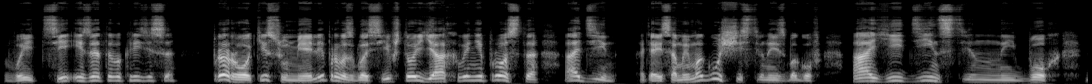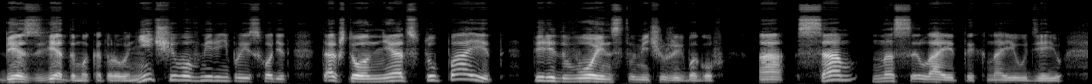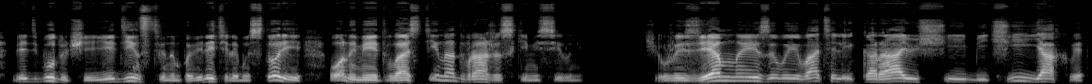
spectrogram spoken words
Выйти из этого кризиса пророки сумели, провозгласив, что Яхве не просто один, хотя и самый могущественный из богов, а единственный бог, без ведома которого ничего в мире не происходит, так что он не отступает перед воинствами чужих богов, а сам насылает их на Иудею, ведь, будучи единственным повелителем истории, он имеет власть и над вражескими силами. чужеземные завоеватели, карающие бичи Яхве,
